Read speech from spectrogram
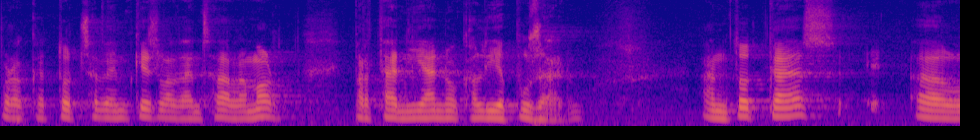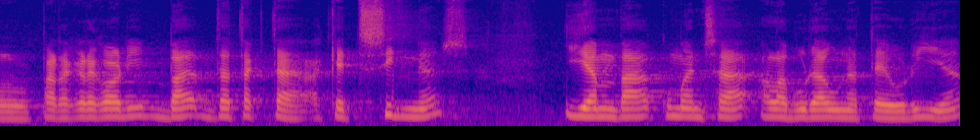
però que tots sabem que és la dansa de la mort, per tant ja no calia posar-ho. En tot cas, el pare Gregori va detectar aquests signes i en va començar a elaborar una teoria.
